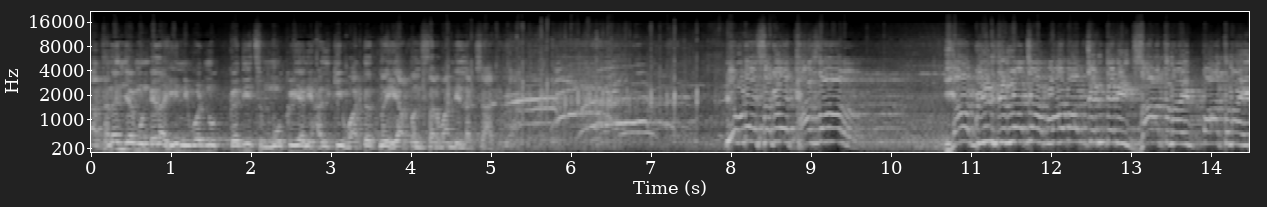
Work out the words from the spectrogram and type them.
या धनंजय मुंडेला ही निवडणूक कधीच मोकळी आणि हलकी वाटत नाही हे आपण सर्वांनी लक्षात घ्या. एवढे सगळे खासदार या बीड जिल्ह्याच्या मायबाप जनतेने जात नाही पात नाही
